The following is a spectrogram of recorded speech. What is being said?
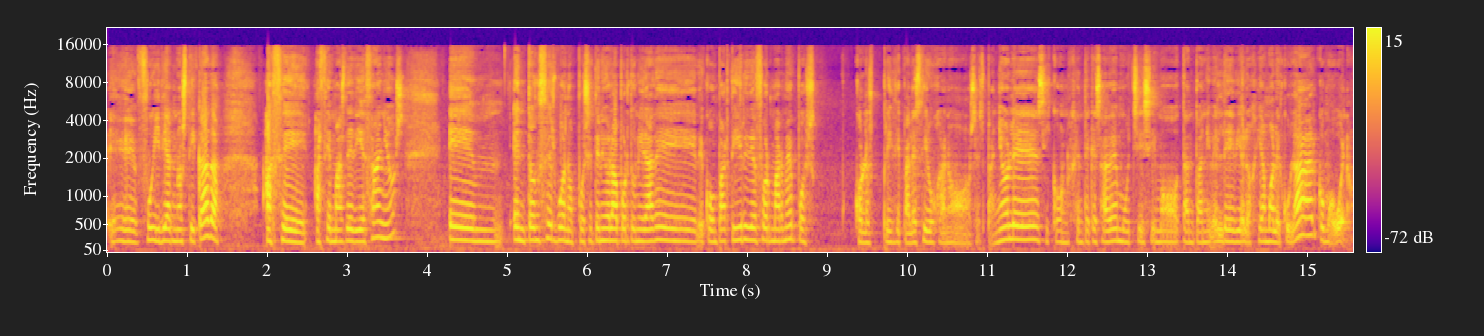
eh, fui diagnosticada hace, hace más de 10 años. Em, entonces, bueno, pues he tenido la oportunidad de, compartir y de formarme pues, con los principales cirujanos españoles y con gente que sabe muchísimo, tanto a nivel de biología molecular como, bueno,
